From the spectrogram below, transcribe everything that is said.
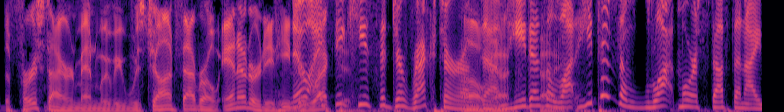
the first Iron Man movie. Was Jon Favreau in it or did he no, direct I think it? he's the director of Oh, them. yeah. He does a lot. He does a lot more stuff than I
